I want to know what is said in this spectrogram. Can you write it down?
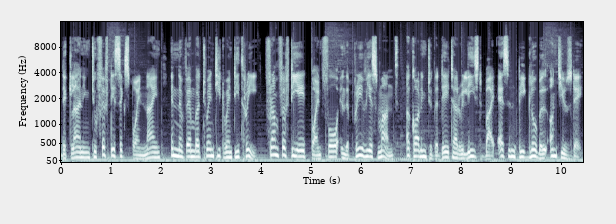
declining to 56.9 in November 2023 from 58.4 in the previous month, according to the data released by S&P Global on Tuesday.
